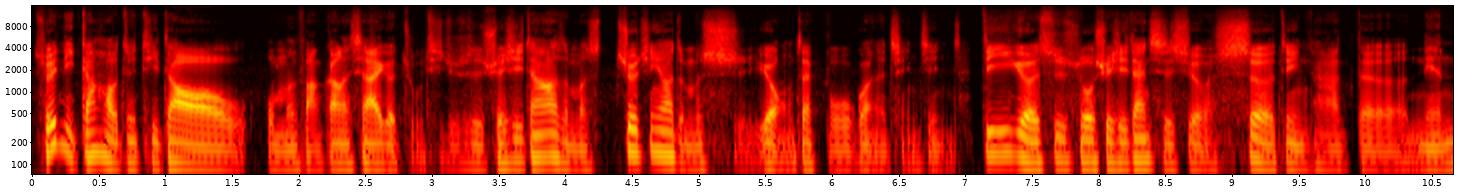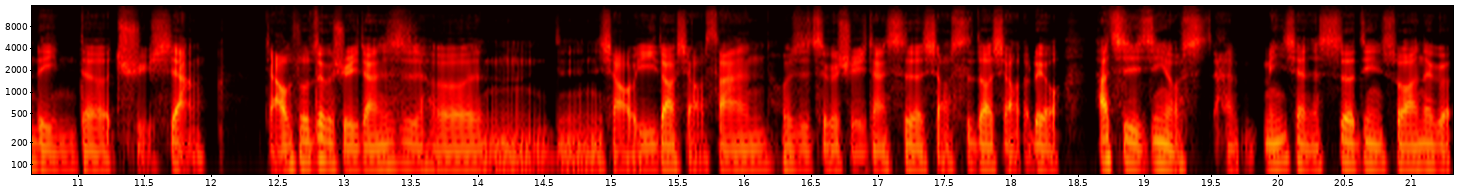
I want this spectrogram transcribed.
所以你刚好就提到我们访刚的下一个主题，就是学习单要怎么，究竟要怎么使用在博物馆的情境。第一个是说，学习单其实是有设定它的年龄的取向。假如说这个学习单是适合嗯小一到小三，或是这个学习单适合小四到小六，它其实已经有很明显的设定，说那个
